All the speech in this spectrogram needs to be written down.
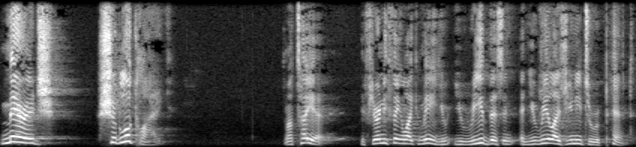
marriage should look like. And I'll tell you, if you're anything like me, you, you read this and, and you realize you need to repent.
